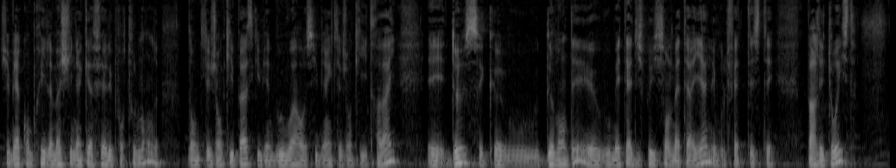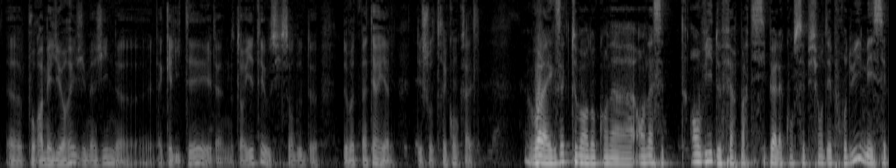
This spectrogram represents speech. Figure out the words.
j'ai bien compris, la machine à café, elle est pour tout le monde donc les gens qui passent, qui viennent vous voir aussi bien que les gens qui y travaillent. Et deux, c'est que vous demandez, vous mettez à disposition le matériel et vous le faites tester par les touristes euh, pour améliorer, j'imagine, euh, la qualité et la notoriété aussi sans doute de, votre matériel. Des choses très concrètes. Voilà, exactement. Donc on a, on a cette envie de faire participer à la conception des produits, mais c'est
